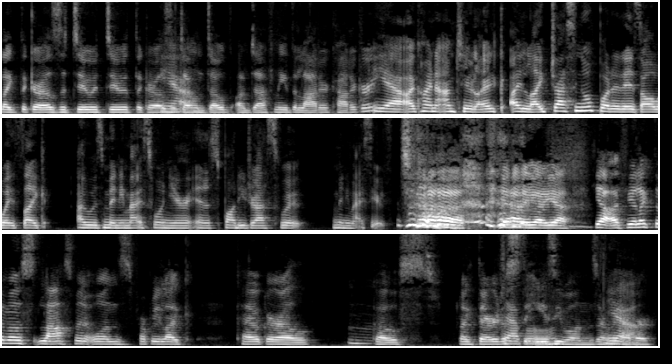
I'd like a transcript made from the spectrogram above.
like the girls that do it, do it. The girls Yeah. that don't, don't. I'm definitely the latter category. yeah, I kind of am too. Like, I like dressing up, but it is always like I was Minnie Mouse one year in a spotty dress with Minnie Mouse ears. yeah, yeah, yeah, yeah. I feel like the most last minute ones probably like cowgirl, ghost. Like they're just Devil. the easy ones or Yeah. whatever.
